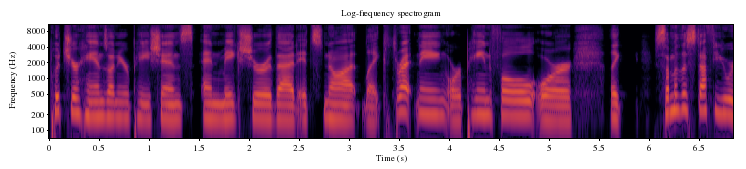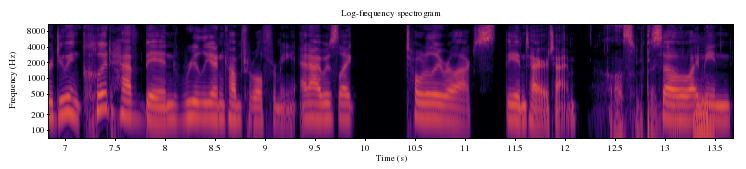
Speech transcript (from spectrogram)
put your hands on your patients and make sure that it's not like threatening or painful or like some of the stuff you were doing could have been really uncomfortable for me and i was like totally relaxed the entire time Awesome. Thank so i Mm. mean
